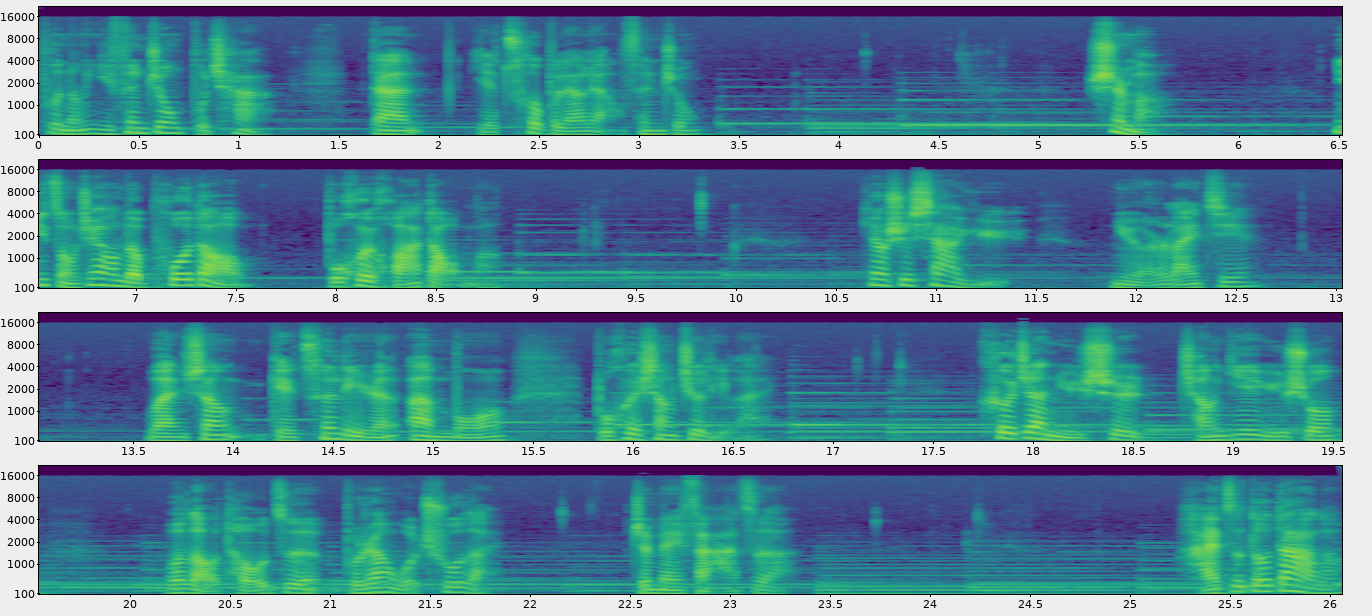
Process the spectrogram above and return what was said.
不能一分钟不差，但也错不了两分钟，是吗？你走这样的坡道不会滑倒吗？要是下雨，女儿来接，晚上给村里人按摩，不会上这里来。客栈女士常揶揄说：“我老头子不让我出来，真没法子啊。”孩子都大了。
